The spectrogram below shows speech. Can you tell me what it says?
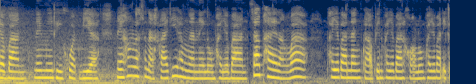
ยาบาล ในมือถือขวดเบียร์ในห้องลักษณะคล้ายที่ทำงานในโรงพยาบาล ทราบภายหลังว่าพยาบาลดังกล่าวเป็นพยาบาลของโรงพยาบาลเอก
